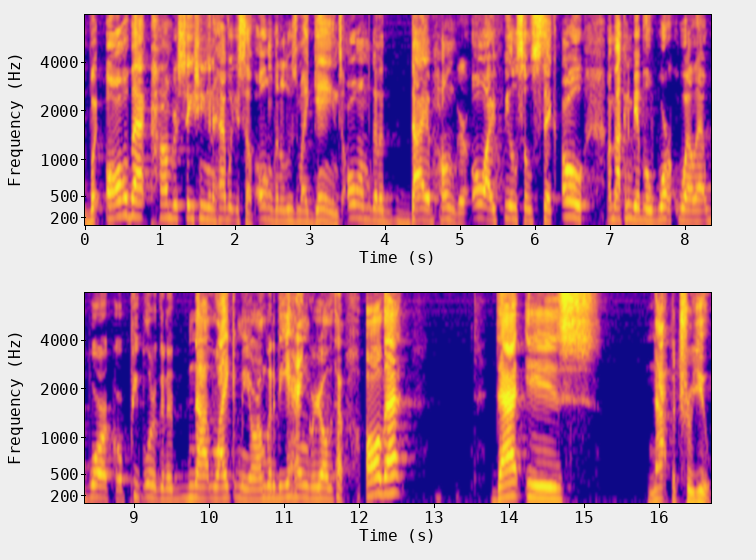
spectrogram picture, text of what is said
but all that conversation you're gonna have with yourself, oh, I'm gonna lose my gains, oh, I'm gonna die of hunger, oh, I feel so sick, oh, I'm not gonna be able to work well at work, or people are gonna not like me, or I'm gonna be hangry all the time. All that, that is not the true you.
